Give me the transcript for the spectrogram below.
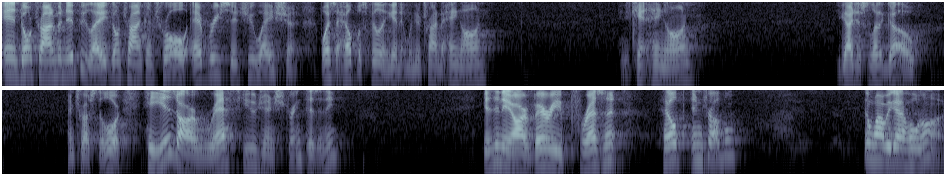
And don't try and manipulate, don't try and control every situation. Boy, it's a helpless feeling, isn't it, when you're trying to hang on and you can't hang on? You got to just let it go and trust the Lord. He is our refuge and strength, isn't He? Isn't He our very present help in trouble? Then why we got to hold on?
